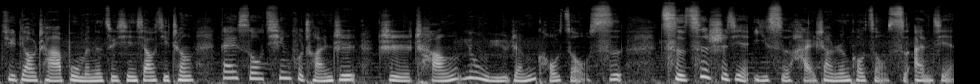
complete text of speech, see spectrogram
据调查部门的最新消息称，该艘倾覆船只只常用于人口走私。此次事件疑似海上人口走私案件。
